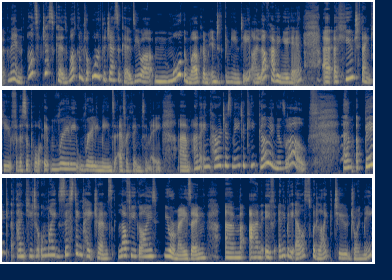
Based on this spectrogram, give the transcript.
McMinn. Lots of Jessicas. Welcome to all of the Jessicas. You are more than welcome into the community. I love having you here. Uh, a huge thank you for the support. It really, really means everything to me um, and it encourages me to keep going as well. Um, a big thank you to all my existing patrons. Love you guys, you're amazing. Um, and if anybody else would like to join me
